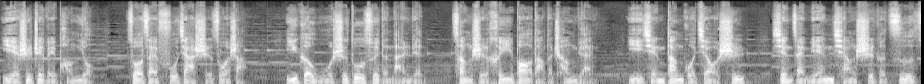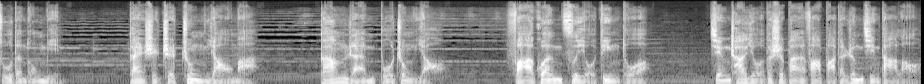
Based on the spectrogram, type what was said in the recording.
也是这位朋友。坐在副驾驶座上，一个五十多岁的男人，曾是黑豹党的成员，以前当过教师，现在勉强是个自足的农民。但是这重要吗？当然不重要。法官自有定夺，警察有的是办法把他扔进大牢。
